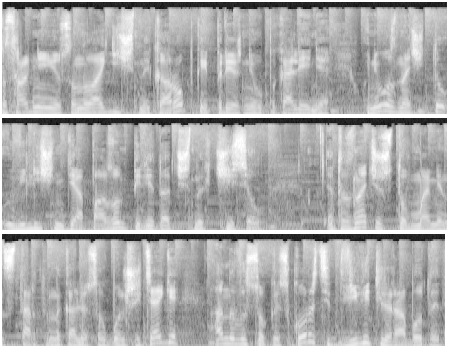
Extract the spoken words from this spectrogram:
По сравнению с аналогичной коробкой прежнего поколения, у него значительно увеличен диапазон передаточных чисел. Это значит, что в момент старта на колесах большей тяги, а на высокой скорости двигатель работает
